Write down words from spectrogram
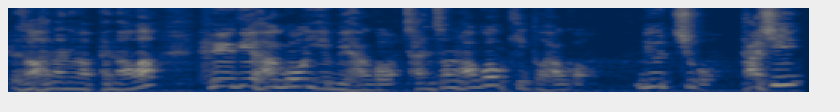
그래서 하나님 앞에 나와 회개하고 예배하고 찬송하고 기도하고 뉘우치고 다시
